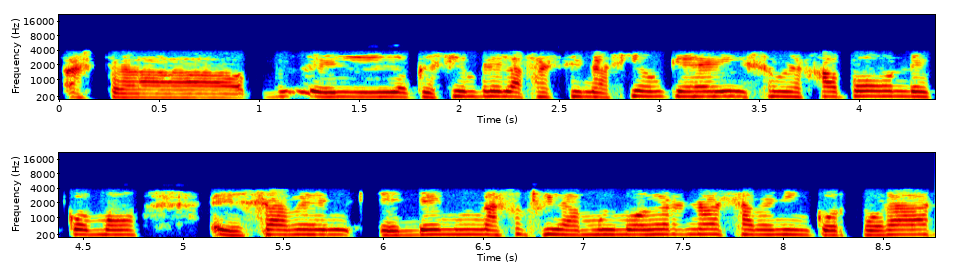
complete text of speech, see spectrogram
hasta lo que siempre la fascinación que hay sobre Japón de cómo eh, saben en una sociedad muy moderna saben incorporar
